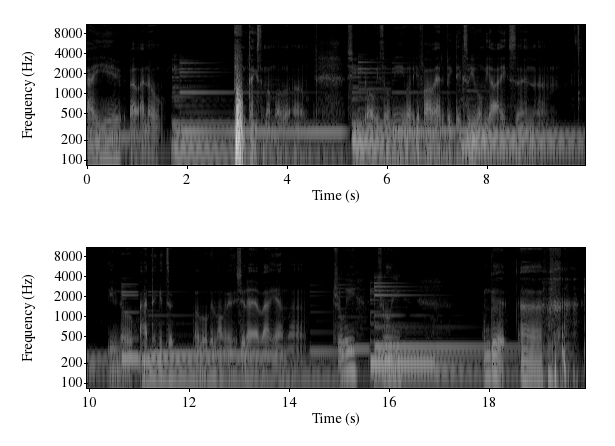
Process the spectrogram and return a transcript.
I hear. I know. thanks to my mother. Um. She always told me, well, your father had a big dick, so you're gonna be alright. And um, even though I think it took a little bit longer than it should have, I am uh, truly, truly I'm good. Uh,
